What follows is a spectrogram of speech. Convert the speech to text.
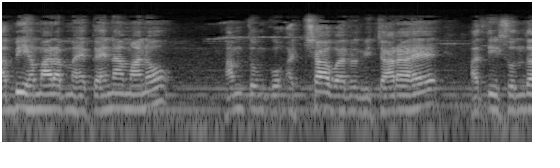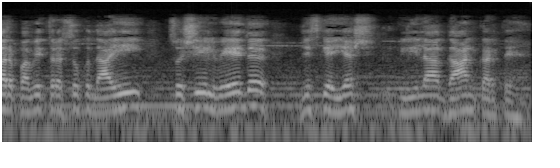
अब भी हमारा मह कहना मानो, हम तुमको अच्छा वर विचारा है, अति सुंदर, पवित्र, सुखदायी, सुशील वेद, जिसके यश लीला गान करते हैं।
